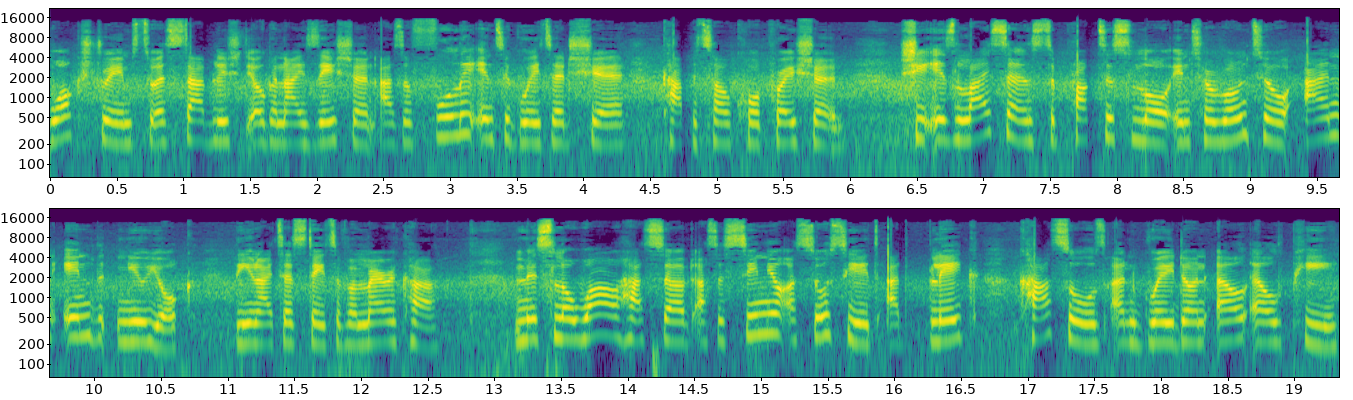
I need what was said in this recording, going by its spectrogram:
work streams to establish the organization as a fully integrated share capital corporation. She is licensed to practice law in Toronto and in New York, the United States of America. Ms. Lawal has served as a senior associate at Blake, Cassels and Graydon LLP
